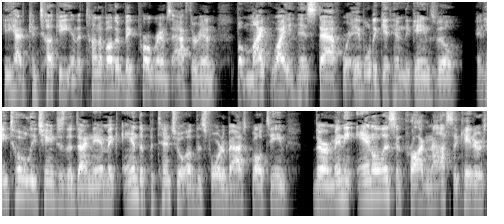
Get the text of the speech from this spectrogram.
He had Kentucky and a ton of other big programs after him, but Mike White and his staff were able to get him to Gainesville. And he totally changes the dynamic and the potential of this Florida basketball team there are many analysts and prognosticators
